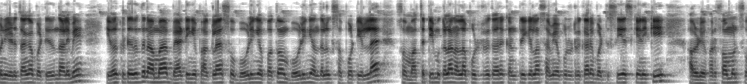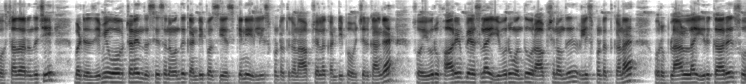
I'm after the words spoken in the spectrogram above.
பண்ணி எடுத்தாங்க. பட் இருந்தாலுமே இவர்கிட்ட இருந்து நம்ம பேட்டிங்கை பார்க்கல. ஸோ பவுலிங்கை பார்த்தோம். பவுலிங் அந்தளவுக்கு சப்போர்ட் இல்லை. ஸோ மற்ற டீமுக்கெல்லாம் நல்லா போட்டுட்ருக்காரு. கண்ட்ரிக்கெல்லாம் செமையாக போட்டுட்ருக்காரு. பட் சிஎஸ்கேனிக்கு அவருடைய பர்ஃபார்மன்ஸ் ஒஸ்ட்டாக தான் இருந்துச்சு. பட் ஜெமி ஓவர்டனை இந்த சீசனை வந்து கண்டிப்பாக சிஎஸ்கேனி ரிலீஸ் பண்ணுறதுக்கான ஆப்ஷனில் கண்டிப்பாக வச்சுருக்காங்க. ஸோ இவர் ஃபாரின் பிளேயர்ஸில் இவரும் வந்து ஒரு ஆப்ஷனை வந்து ரிலீஸ் பண்ணுறதுக்கான ஒரு பிளானில் இருக்கார். ஸோ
